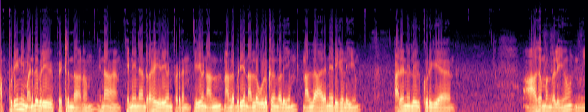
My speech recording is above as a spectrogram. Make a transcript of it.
அப்படியே நீ மனித பிரிவு பெற்றிருந்தாலும் என்ன என்னை நன்றாக இறைவன் படுதன் இறைவன் நல் நல்லபடியாக நல்ல ஒழுக்கங்களையும் நல்ல அறநெறிகளையும் அறநிலைக்குரிய ஆகமங்களையும் நீ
